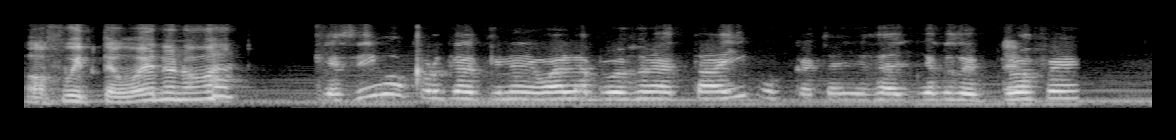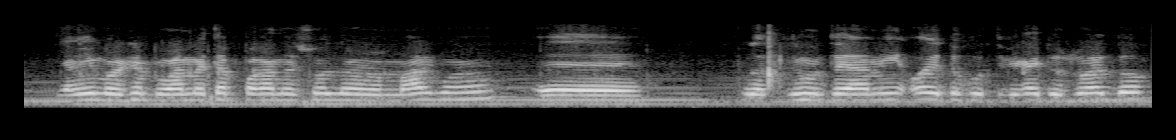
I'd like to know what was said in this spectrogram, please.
¿O fuiste bueno nomás? Que sí, pues, porque al final igual la profesora está ahí, pues, ¿cachai? O sea, yo que soy profe, y a mí, por ejemplo, igual me están pagando el sueldo normal, weón. Eh, puta, si pregunté a mí, oye, tú justificáis tu sueldo,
